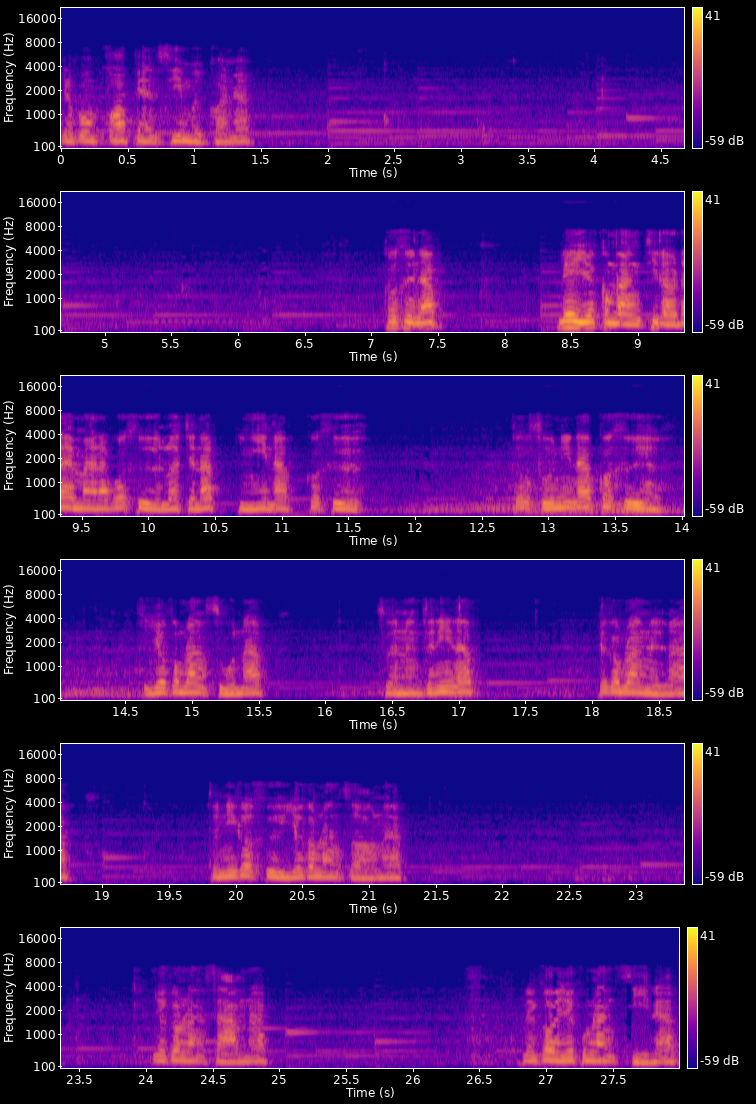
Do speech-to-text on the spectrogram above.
เดี๋ยวผมขอเปลี่ยนสีหมึกก่อนนะครับ ก็คือนับเลขยกกำลังที่เราได้มานะครับ ก็คือเราจะนับอย่างนี้นะครับ ก็คือตรงศูนย์นี้นะครับก็คือจะยกกำลังศูนย์นะครับ ส่วนหนึ่งตัวนี้นะครับ ยกกำลังหนึ่งนะครับ ตัวนี้ก็คือยกกำลังสองนะครับ ยกกำลังสามนะครับ แล้วก็ยกกำลังสี่นะครับ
